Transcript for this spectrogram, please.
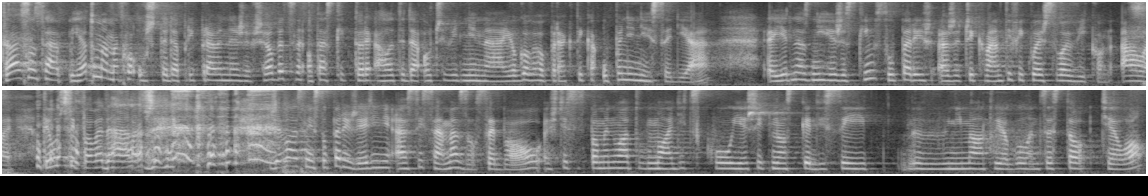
Chcela som sa, ja tu mám ako už teda pripravené, že všeobecné otázky, ktoré ale teda očividne na jogového praktika úplne nesedia. Jedna z nich je, že s kým superíš a že či kvantifikuješ svoj výkon. Ale ty už si povedala, že, že vlastne superíš jedine asi sama so sebou. Ešte si spomenula tú mladickú ješitnosť, kedy si e, vnímala tú jogu len cez to telo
